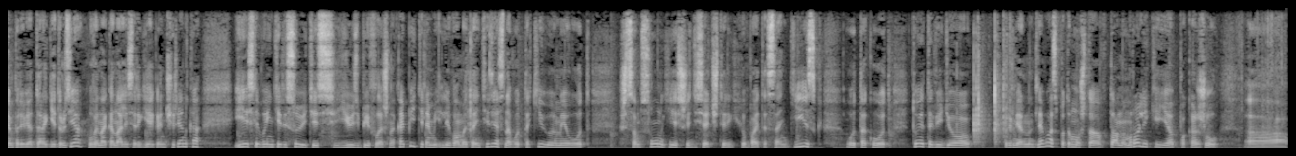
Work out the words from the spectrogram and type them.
Всем привет, дорогие друзья! Вы на канале Сергея Гончаренко. И если вы интересуетесь USB флеш-накопителями или вам это интересно, вот такими вот Samsung есть 64 гигабайта SanDisk, вот такой вот, то это видео примерно для вас, потому что в данном ролике я покажу э,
